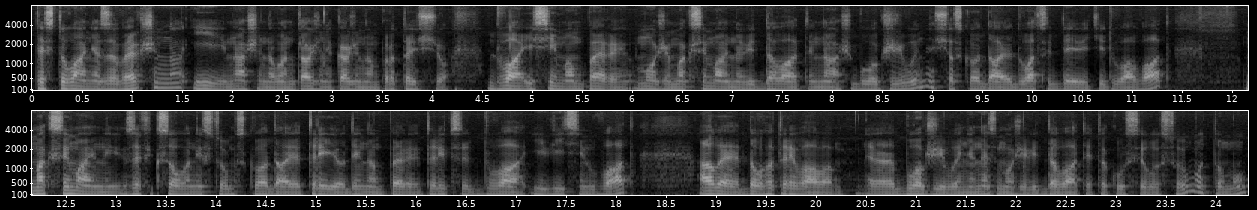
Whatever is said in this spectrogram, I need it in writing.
Тестування завершено, і наше навантаження каже нам про те, що 2,7 ампери може максимально віддавати наш блок живлення, що складає 29,2 Вт. Максимальний зафіксований струм складає 3,1 ампери 32,8 Вт. Але довготривало е, блок живлення не зможе віддавати таку силу струму, тому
